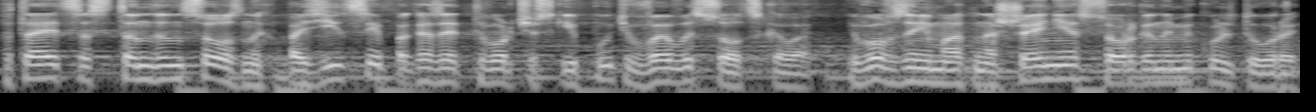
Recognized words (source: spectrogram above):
пытается с тенденциозных позиций показать творческий путь В. Высоцкого, его взаимоотношения с органами культуры.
